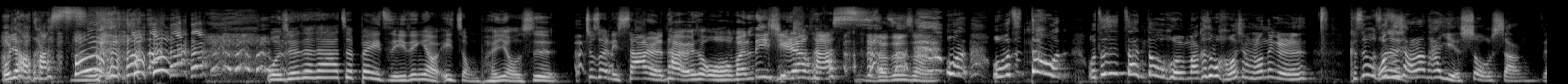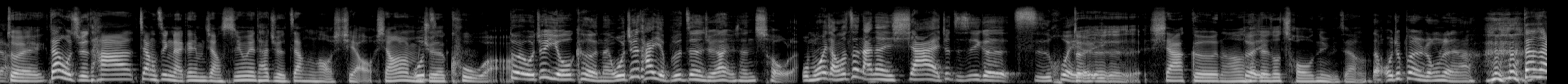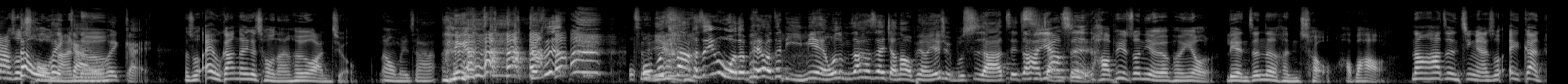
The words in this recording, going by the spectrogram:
我要他死。我觉得大家这辈子一定有一种朋友是，就算你杀人，他也会说我们一起让他死的这种。我我不知道，我我这是战斗魂吗？可是我好想让那个人，可是我我只想让他也受伤，这样。对，但我觉得他这样进来跟你们讲，是因为他觉得这样很好笑，想要让你们觉得酷啊。对，我觉得有可能。我觉得他也不是真的觉得那女生丑了。我们会讲说这男的很瞎哎、就只是一个词汇对。对对对，瞎哥，然后他对就说丑女这样，但我就不能容忍啊！但是他说 丑会改，男呢我，会改。他说：“哎、我刚刚跟一个丑男喝完酒，那我没差。我我不知道，可是因为我的朋友在里面，我怎么知道他是在讲到我朋友？也许不是啊，谁知道他只要讲谁是好，譬如说你有一个朋友脸真的很丑，好不好？然后他真的进来说：‘哎、干，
